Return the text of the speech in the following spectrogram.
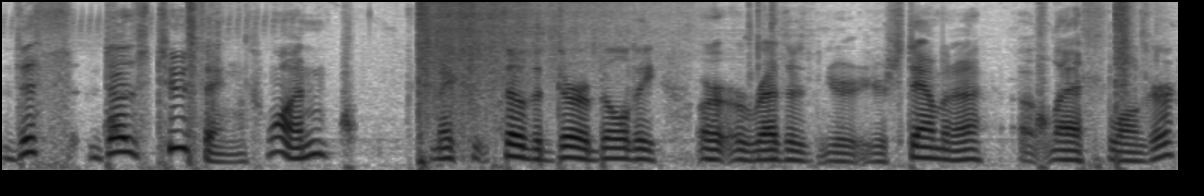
this does two things. One, makes it so the durability, or, or rather your, your stamina uh, lasts longer.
